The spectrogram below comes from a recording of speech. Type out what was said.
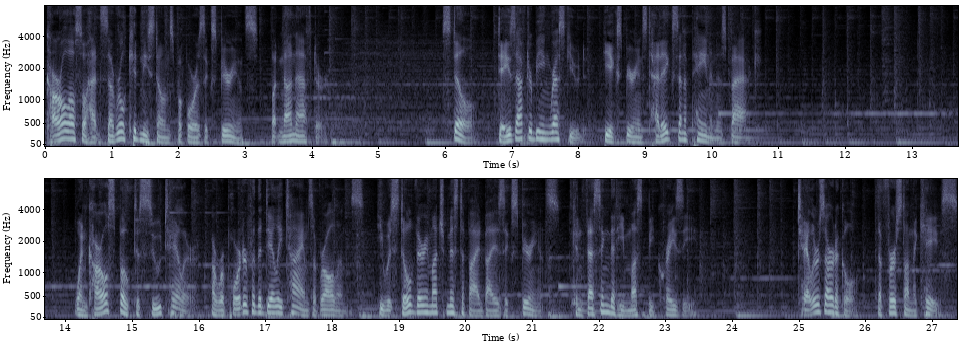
Carl also had several kidney stones before his experience, but none after. Still, days after being rescued, he experienced headaches and a pain in his back. When Carl spoke to Sue Taylor, a reporter for the Daily Times of Rawlins, he was still very much mystified by his experience, confessing that he must be crazy. Taylor's article, the first on the case,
